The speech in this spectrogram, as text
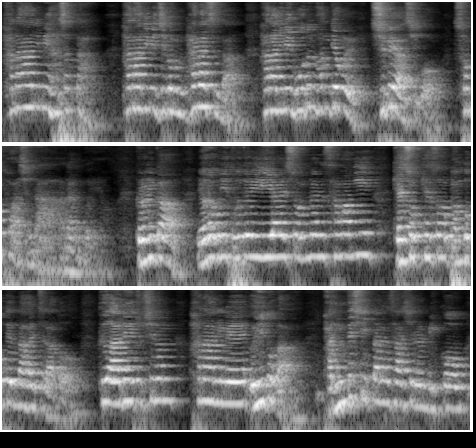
하나님이 하셨다. 하나님이 지금 행하신다. 하나님이 모든 환경을 지배하시고 선포하신다라는 거예요. 그러니까 여러분이 도저히 이해할 수 없는 상황이 계속해서 반복된다 할지라도 그 안에 주시는 하나님의 의도가 반드시 있다는 사실을 믿고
